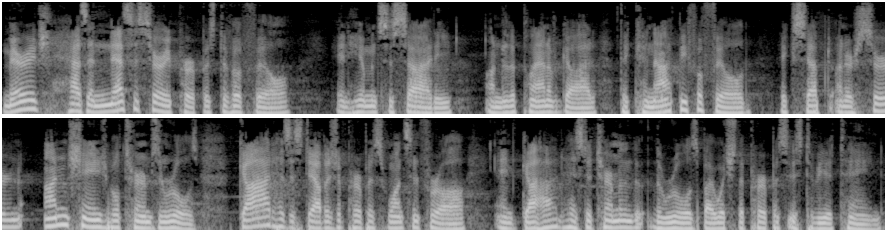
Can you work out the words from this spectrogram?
Marriage has a necessary purpose to fulfill in human society under the plan of God that cannot be fulfilled except under certain unchangeable terms and rules. God has established a purpose once and for all, and God has determined the rules by which the purpose is to be attained.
